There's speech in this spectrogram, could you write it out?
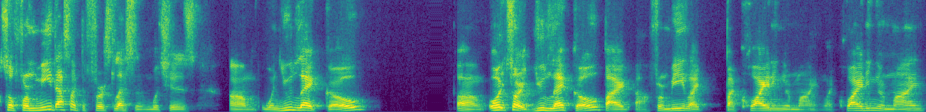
so for me that's like the first lesson which is um when you let go um or sorry you let go by uh, for me like by quieting your mind. Like quieting your mind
